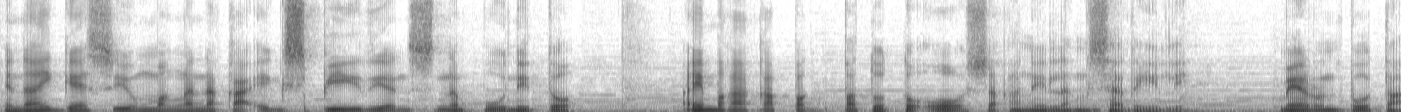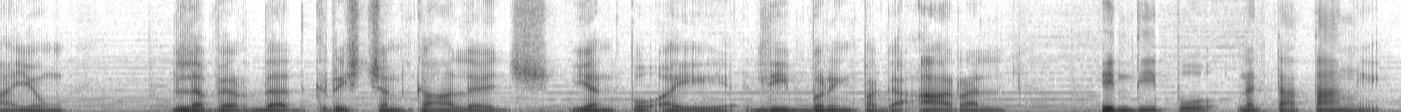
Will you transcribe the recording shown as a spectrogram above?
And I guess yung mga naka-experience na po nito ay makakapagpatotoo sa kanilang sarili. Meron po tayong La Verdad Christian College, yan po ay libreng pag-aaral. Hindi po nagtatangi.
